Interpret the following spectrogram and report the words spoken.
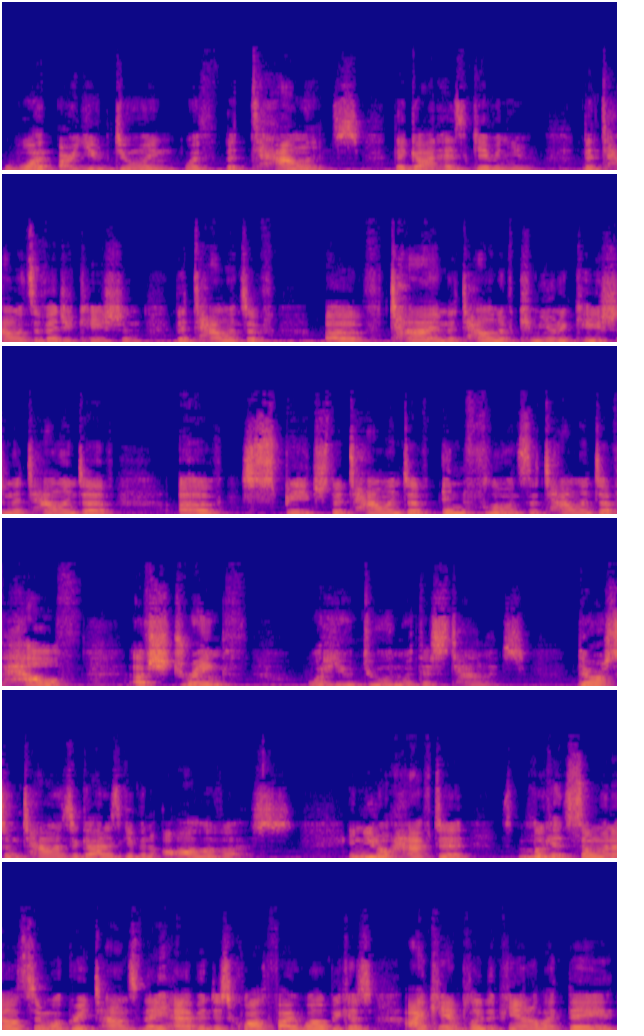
what are you doing with the talents that God has given you? The talents of education, the talents of, of time, the talent of communication, the talent of, of speech, the talent of influence, the talent of health, of strength. What are you doing with this talent? There are some talents that God has given all of us. And you don't have to look at someone else and what great talents they have and disqualify, well, because I can't play the piano like they,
